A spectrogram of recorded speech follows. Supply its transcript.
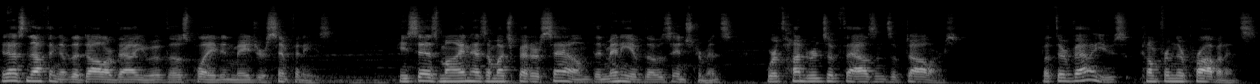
it has nothing of the dollar value of those played in major symphonies. He says mine has a much better sound than many of those instruments, worth hundreds of thousands of dollars. But their values come from their provenance,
